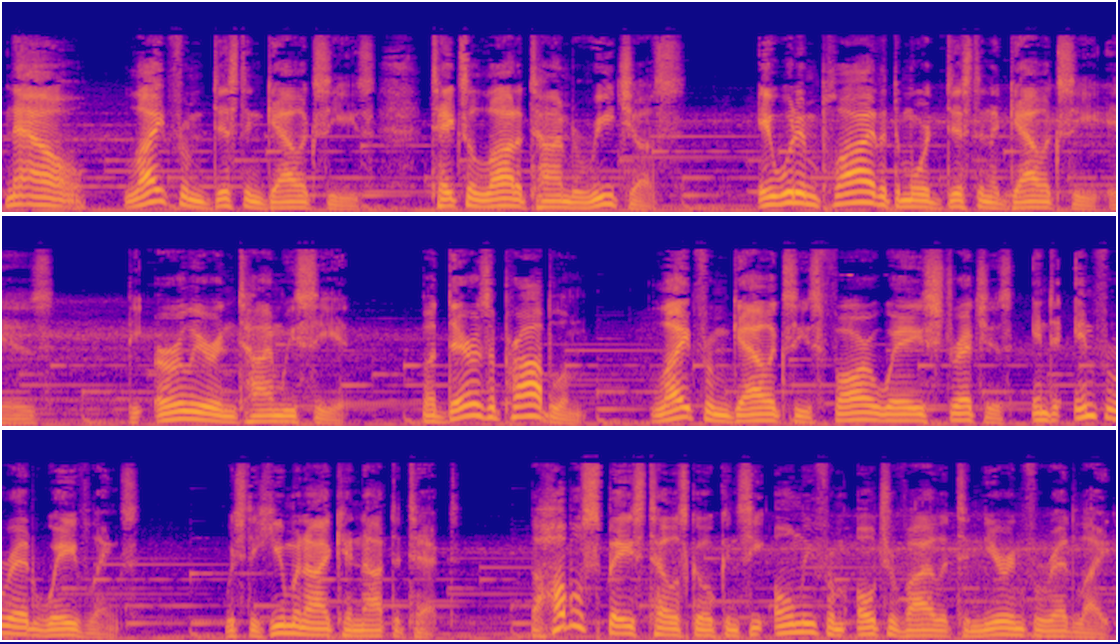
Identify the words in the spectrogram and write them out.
Now, light from distant galaxies takes a lot of time to reach us. It would imply that the more distant a galaxy is, the earlier in time we see it. But there is a problem. Light from galaxies far away stretches into infrared wavelengths, which the human eye cannot detect. The Hubble Space Telescope can see only from ultraviolet to near infrared light,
